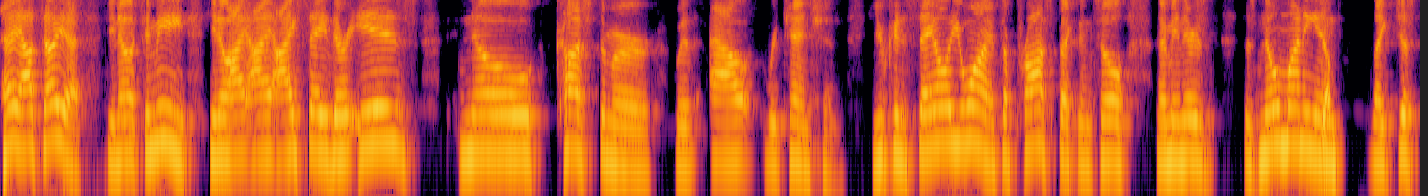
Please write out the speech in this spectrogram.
Hey, I'll tell you, you know, to me, you know, I, I, I say there is no customer without retention. You can say all you want. It's a prospect until, I mean, there's, there's no money in yep. Like just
